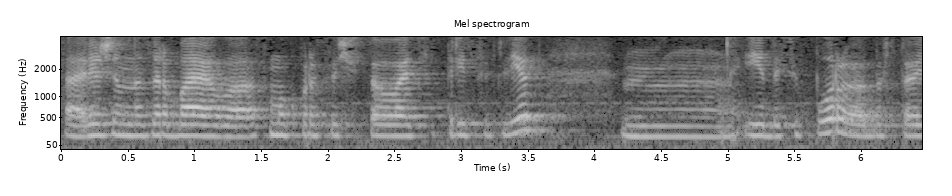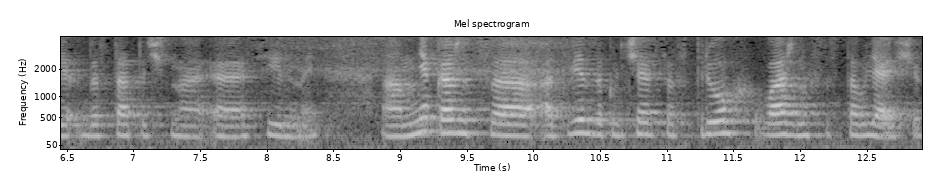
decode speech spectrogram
э, режим Назарбаева смог просуществовать 30 лет и до сих пор э, достаточно сильный. А, мне кажется, ответ заключается в трех важных составляющих.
